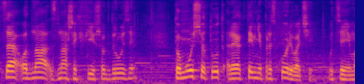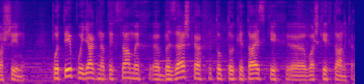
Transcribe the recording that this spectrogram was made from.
Це одна з наших фішок, друзі. Тому що тут реактивні прискорювачі у цієї машини. По типу, як на тих самих е, БЗшках, тобто китайських е, важких танках.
